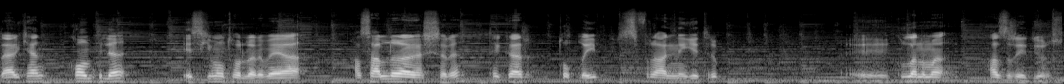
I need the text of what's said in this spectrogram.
derken komple eski motorları veya hasarlı araçları tekrar toplayıp sıfır haline getirip e, kullanıma hazır ediyoruz.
